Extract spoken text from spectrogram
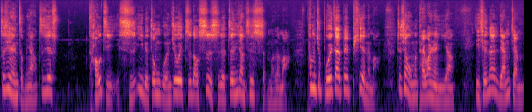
这些人怎么样？这些好几十亿的中国人就会知道事实的真相是什么了嘛？他们就不会再被骗了嘛？就像我们台湾人一样，以前在两蒋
